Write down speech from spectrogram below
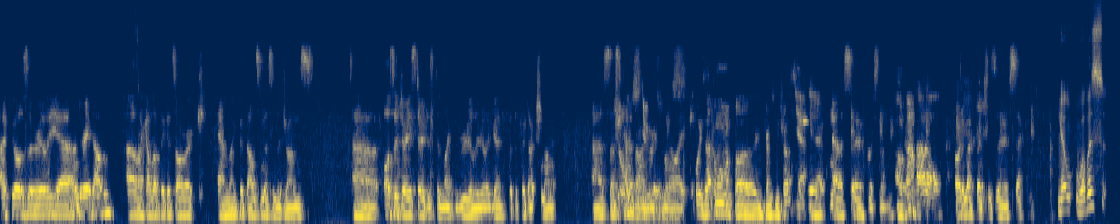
I feel is a really uh, underrated album. Uh, like I love the guitar work and like the bounciness of the drums. Uh, also, Joey Sturgis did like really, really good with the production on it. Uh, so that's Joel kind of the underrated one I like. Wait, is that the one with uh, In Friends We Trust? Yeah. Yeah. No, that's their first album. Okay. Oh. Pardon My French is their second. No, what was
